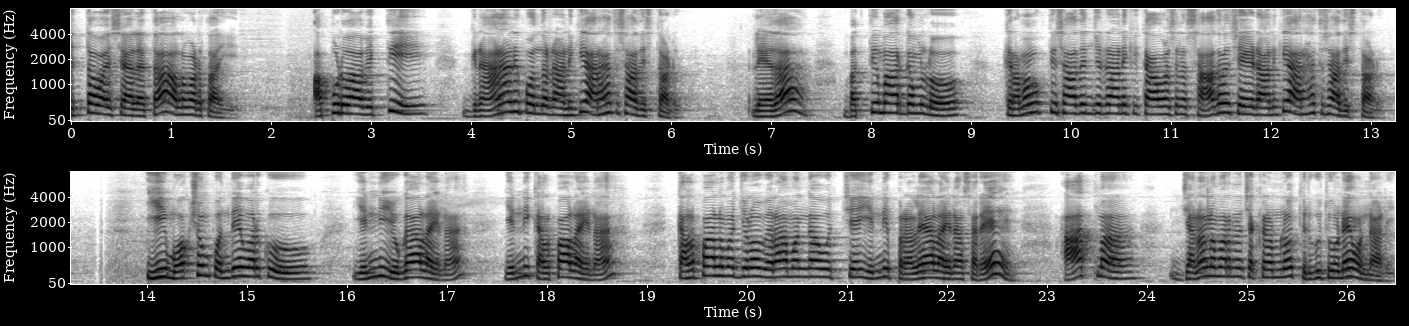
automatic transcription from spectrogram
చిత్త వైశాల్యత అలవడతాయి. అప్పుడు ఆ వ్యక్తి జ్ఞానాన్ని పొందడానికి అర్హత సాధిస్తాడు. లేదా భక్తి మార్గంలో క్రమముక్తి సాధించడానికి కావలసిన సాధన చేయడానికి అర్హత సాధిస్తాడు. ఈ మోక్షం పొందే వరకు ఎన్ని యుగాలైనా ఎన్ని కల్పాలైనా కల్పాల మధ్యలో విరామంగా వచ్చే ఎన్ని ప్రళయాలైనా సరే ఆత్మ జనన మరణ చక్రంలో తిరుగుతూనే ఉండాలి.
